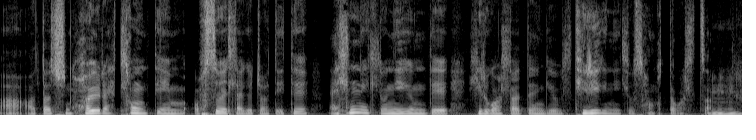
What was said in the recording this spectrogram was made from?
одоо чинь хоёр адилхан үнэтэй юм ус байла гэж бодъё те аль нь илүү нийгэмд хэрэг болоод байна гэвэл тэрийг нь илүү сонгодог болсон.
